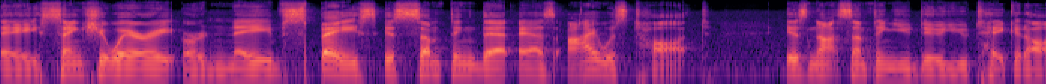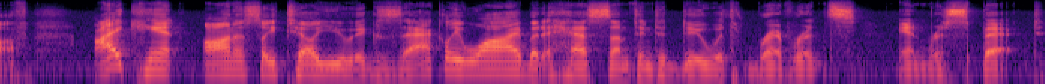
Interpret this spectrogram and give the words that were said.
a sanctuary or nave space is something that, as I was taught, is not something you do. You take it off. I can't honestly tell you exactly why, but it has something to do with reverence and respect.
